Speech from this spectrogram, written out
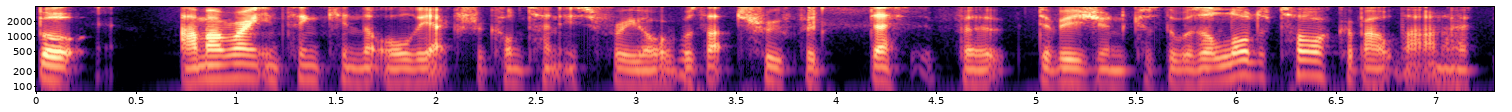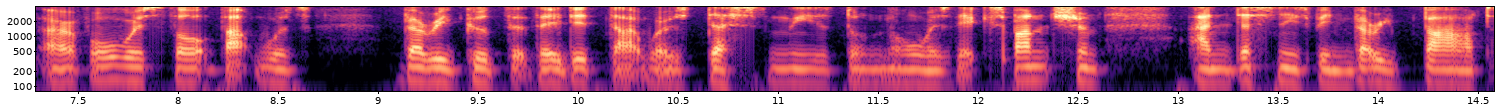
But am I right in thinking that all the extra content is free, or was that true for De- for Division? Because there was a lot of talk about that, and I, I've always thought that was very good that they did that. Whereas Destiny has done always the expansion, and Destiny's been very bad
